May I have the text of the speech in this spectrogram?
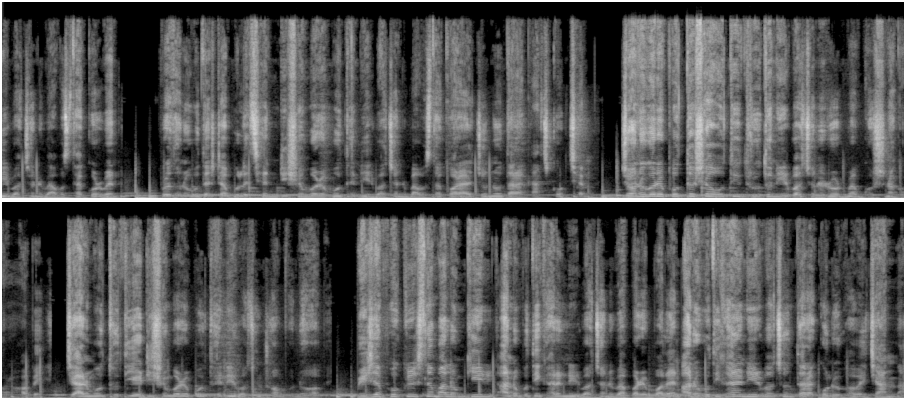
নির্বাচনের ব্যবস্থা করবেন। প্রধান উপদেষ্টা বলেছেন, ডিসেম্বরের মধ্যে নির্বাচনের ব্যবস্থা করার জন্য তারা কাজ করছেন। জনগণের প্রত্যাশা অতি দ্রুত নির্বাচনের রোডম্যাপ ঘোষণা করা হবে, যার মধ্য দিয়ে ডিসেম্বরের মধ্যে নির্বাচন সম্পন্ন হবে। মির্জা ফখরুল ইসলাম আলমগীর আনুপাতিক হারে নির্বাচনের ব্যাপারে বলেন, আনুপাতিক হারে নির্বাচন তারা কোনোভাবে চান না।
